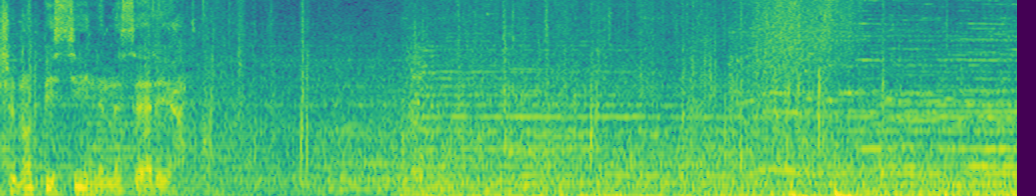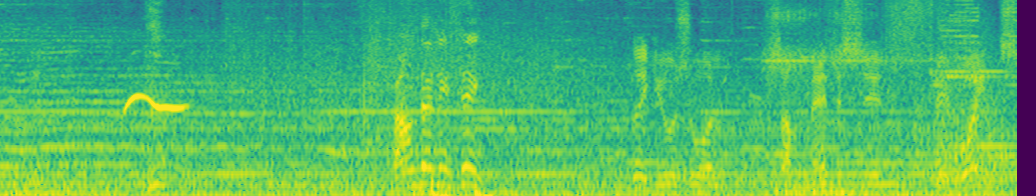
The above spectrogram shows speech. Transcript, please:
Should not be seen in this area. Found anything? The usual. Some medicine, a few coins.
